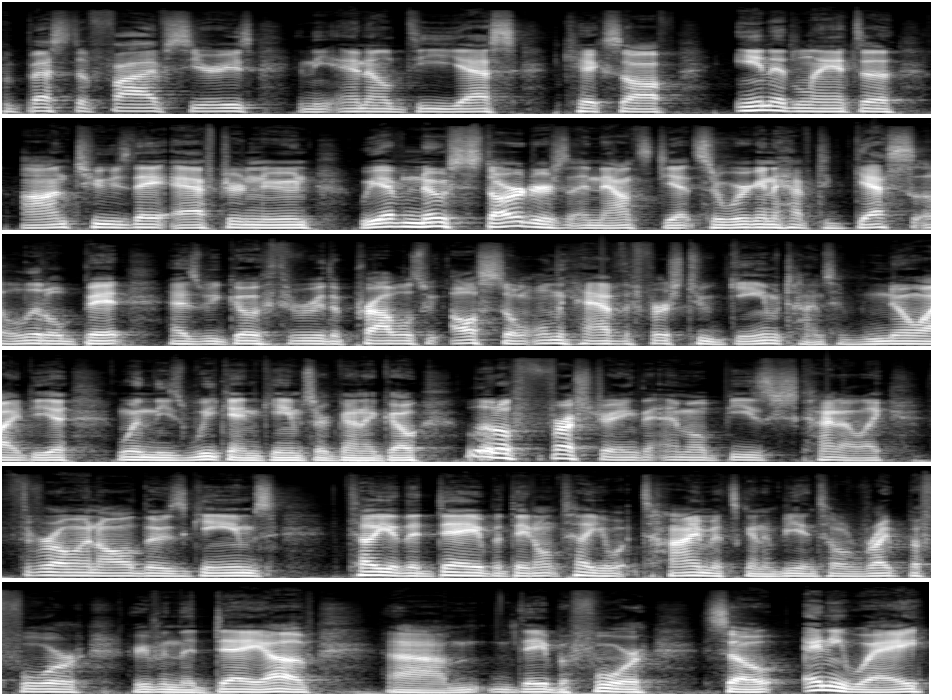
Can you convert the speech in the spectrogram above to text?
best of five series in the NLDS kicks off in Atlanta on Tuesday afternoon. We have no starters announced yet, so we're going to have to guess a little bit as we go through the problems. We also only have the first two game times, have no idea when these weekend games are going to go. A little frustrating. The MLB's just kind of like throwing all those games, tell you the day, but they don't tell you what time it's going to be until right before or even the day of, um, day before. So, anyway,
